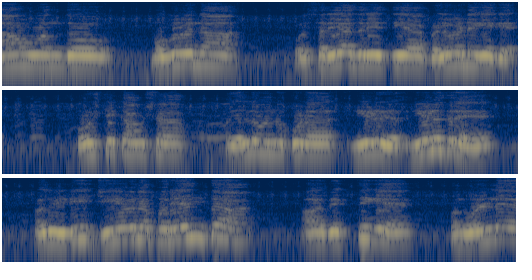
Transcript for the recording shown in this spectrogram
ನಾವು ಒಂದು ಮಗುವಿನ ಸರಿಯಾದ ರೀತಿಯ ಬೆಳವಣಿಗೆಗೆ ಪೌಷ್ಟಿಕಾಂಶ ಎಲ್ಲವನ್ನು ಕೂಡ ನೀಡಿ, ನೀಡಿದ್ರೆ ಅದು ಇಡೀ ಜೀವನ ಪರ್ಯಂತ ಆ ವ್ಯಕ್ತಿಗೆ ಒಂದು ಒಳ್ಳೆಯ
